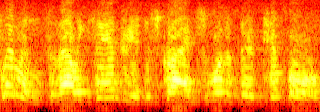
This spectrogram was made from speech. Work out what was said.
Clemens of Alexandria describes one of their temples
